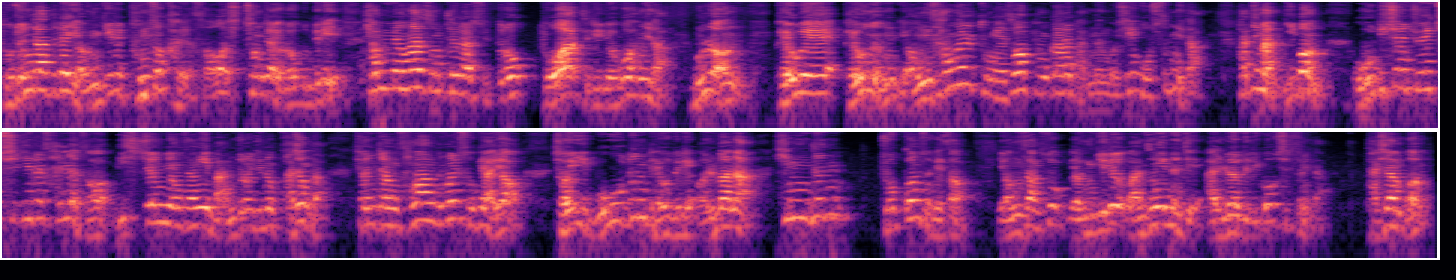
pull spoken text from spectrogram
도전자들의 연기를 분석하여서 시청자 여러분들이 현명한 선택을 할 수 있도록 도와드리려고 합니다. 물론 배우의 배우는 영상을 통해서 평가를 받는 것이 옳습니다. 하지만 이번 오디션 쇼의 취지를 살려서 미션 영상이 만들어지는 과정과 현장 상황 등을 소개하여 저희 모든 배우들이 얼마나 힘든 조건 속에서 영상 속 연기를 완성했는지 알려드리고 싶습니다. 다시 한번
